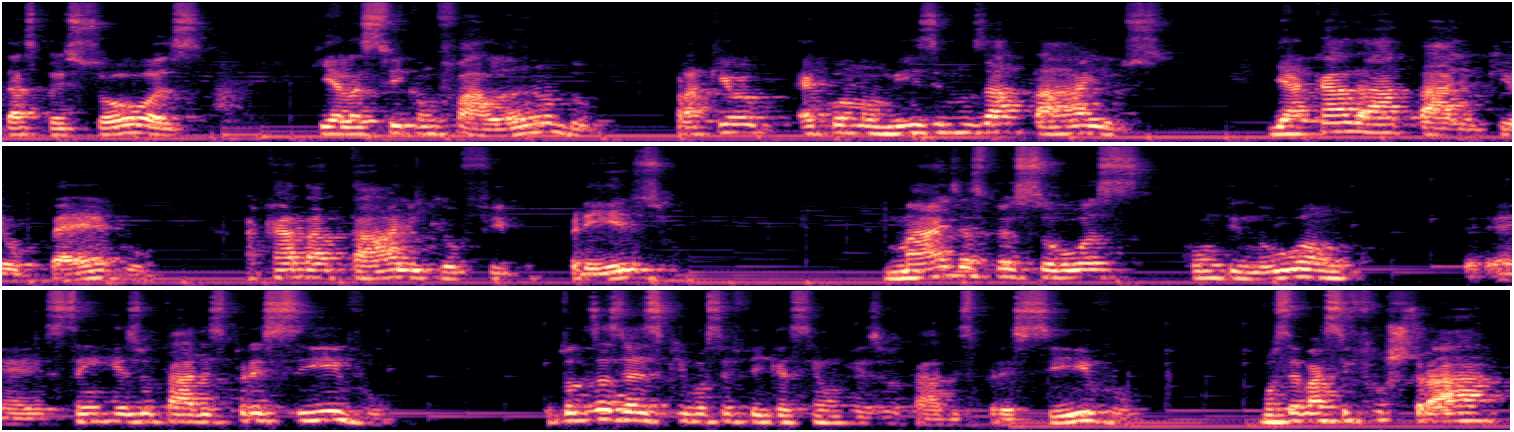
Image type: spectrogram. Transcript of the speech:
das pessoas que elas ficam falando para que eu economize nos atalhos. E a cada atalho que eu pego, a cada atalho que eu fico preso, mais as pessoas continuam é, sem resultado expressivo. E todas as vezes que você fica sem um resultado expressivo, você vai se frustrar.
